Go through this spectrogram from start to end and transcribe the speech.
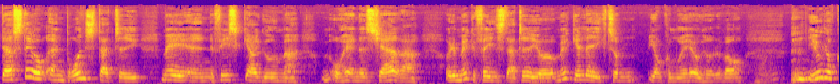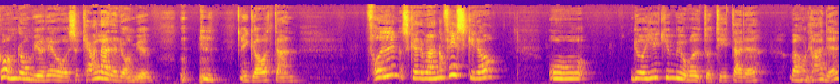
Där står en bronsstaty med en fiskargumma och hennes kärra. Och det är mycket fin staty och mycket likt som jag kommer ihåg hur det var. Jo, då kom de ju då och så kallade de ju i gatan. Frun, ska det vara någon fisk idag? Och då gick ju mor ut och tittade vad hon hade.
